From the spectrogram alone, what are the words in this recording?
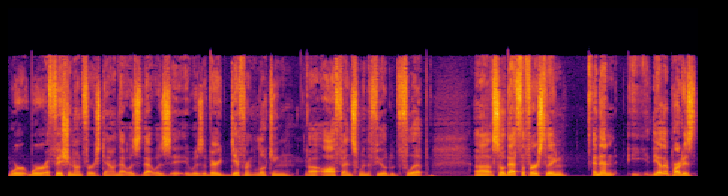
were were efficient on first down. That was that was it was a very different looking uh, offense when the field would flip. Uh, so that's the first thing. And then the other part is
